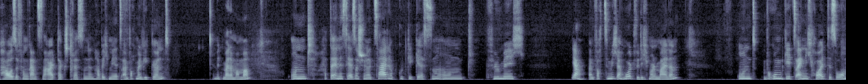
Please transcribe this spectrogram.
Pause vom ganzen Alltagsstress und den habe ich mir jetzt einfach mal gegönnt mit meiner Mama und hatte eine sehr, sehr schöne Zeit, habe gut gegessen und fühle mich ja einfach ziemlich erholt, würde ich mal meinen. Und warum geht es eigentlich heute so?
